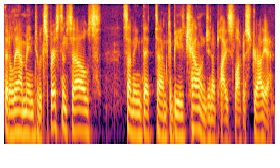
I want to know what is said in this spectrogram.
that allow men to express themselves, something that um, can be a challenge in a place like Australia.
